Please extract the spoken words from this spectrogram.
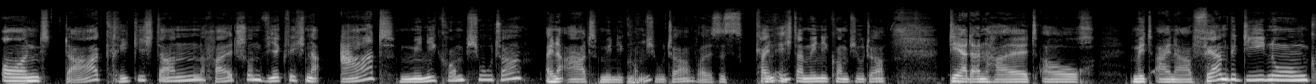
Und da kriege ich dann halt schon wirklich eine Art Minicomputer, eine Art Minicomputer, weil es ist kein echter Minicomputer, der dann halt auch mit einer Fernbedienung,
